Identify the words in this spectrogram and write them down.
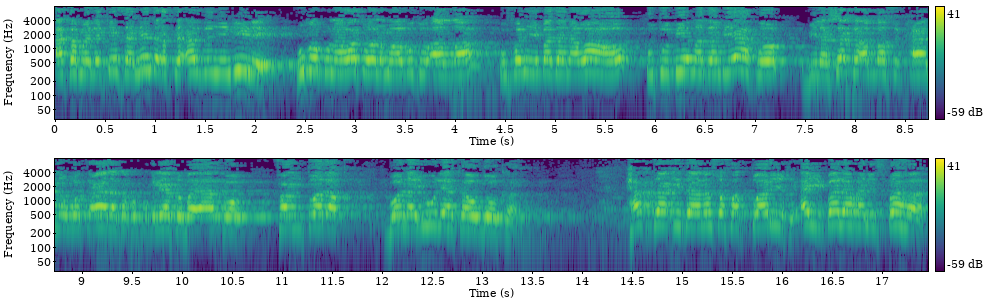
Akamwelekeza nenda katika ardhi nyingine. Huko kuna watu wanamwabudu Allah ufanye ibada na wao utubie madhambi yako. Bila shaka Allah subhanahu wa ta'ala atakupokelea toba yako. Fantalaq bwana yule akaondoka. Hata idha nasafa at-tariq ay balagha nisfaha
